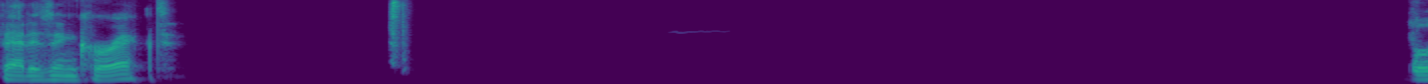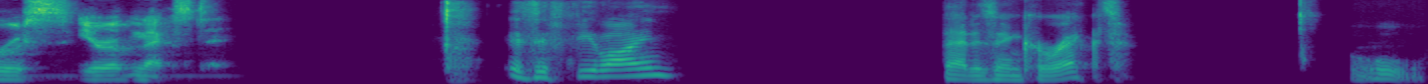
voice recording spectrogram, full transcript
That is incorrect. Bruce, you're up next. Is it feline? That is incorrect. Ooh.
